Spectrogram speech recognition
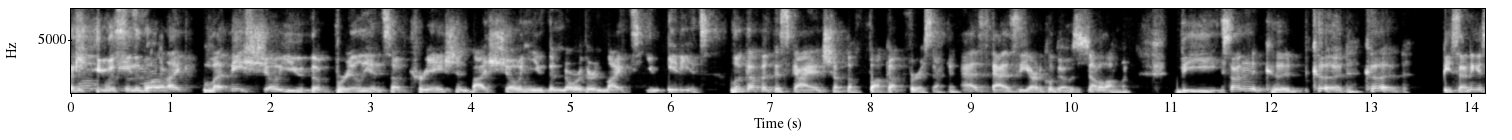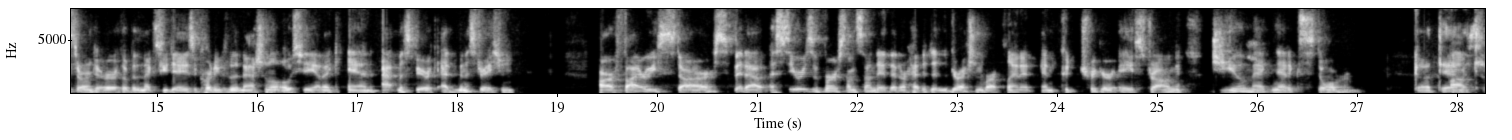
well, he was in the more dark. like let me show you the brilliance of creation by showing you the northern lights, you idiots. Look up at the sky and shut the fuck up for a second. As as the article goes, it's not a long one. The sun could could could be sending a storm to Earth over the next few days, according to the National Oceanic and Atmospheric Administration. Our fiery star spit out a series of bursts on Sunday that are headed in the direction of our planet and could trigger a strong geomagnetic storm. God damn Uh, it!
